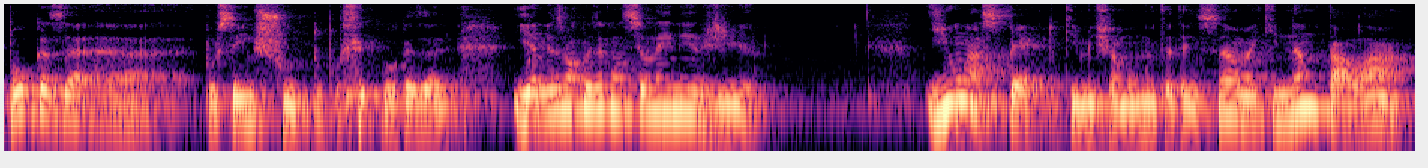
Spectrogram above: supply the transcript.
poucas. Uh, por ser enxuto, por ter poucas. E a mesma coisa aconteceu na energia. E um aspecto que me chamou muita atenção é que não está lá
